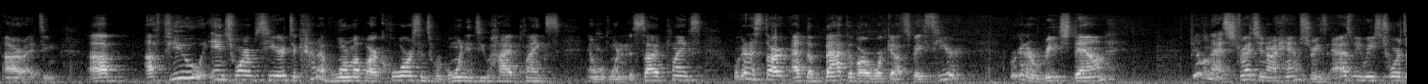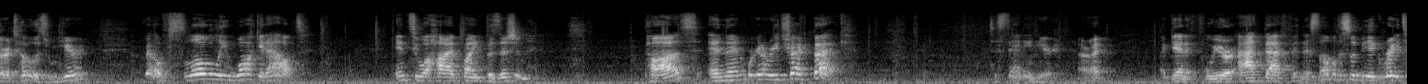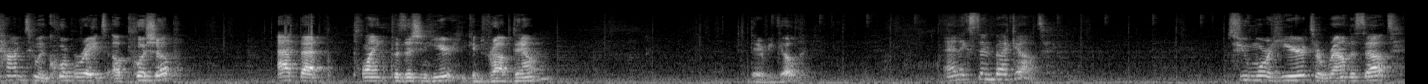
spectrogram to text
All right, team. Uh, a few inchworms here to kind of warm up our core since we're going into high planks and we're going into side planks. We're going to start at the back of our workout space here. We're going to reach down, feeling that stretch in our hamstrings as we reach towards our toes. From here, we're to slowly walk it out into a high plank position. Pause, and then we're going to retract back to standing here. All right. Again, if we are at that fitness level, this would be a great time to incorporate a push-up at that plank position here. You can drop down. There we go. And extend back out. Two more here to round this out.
